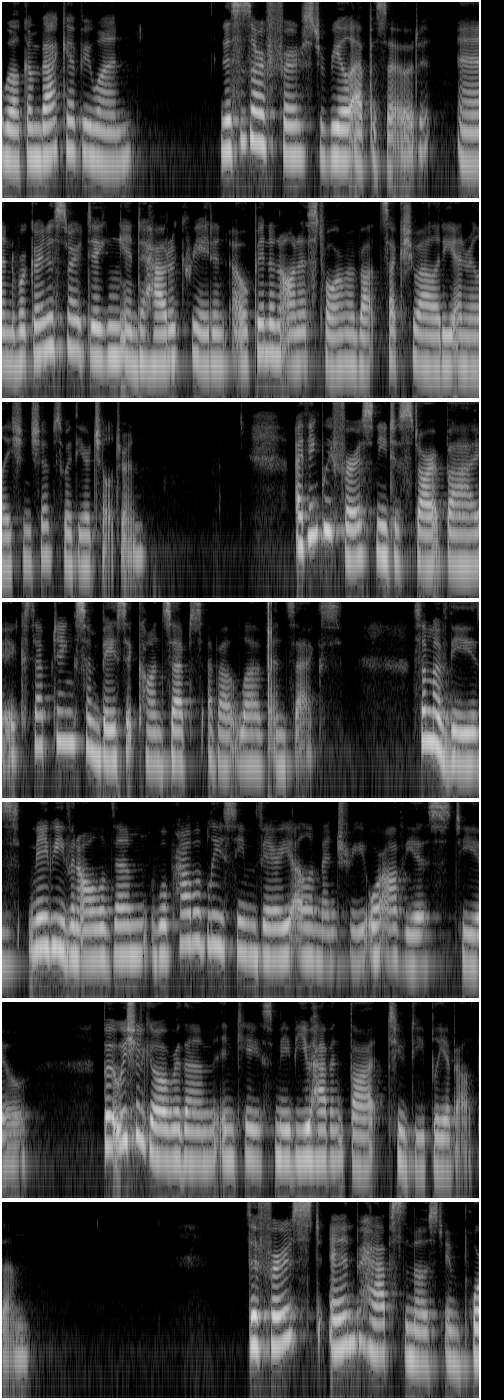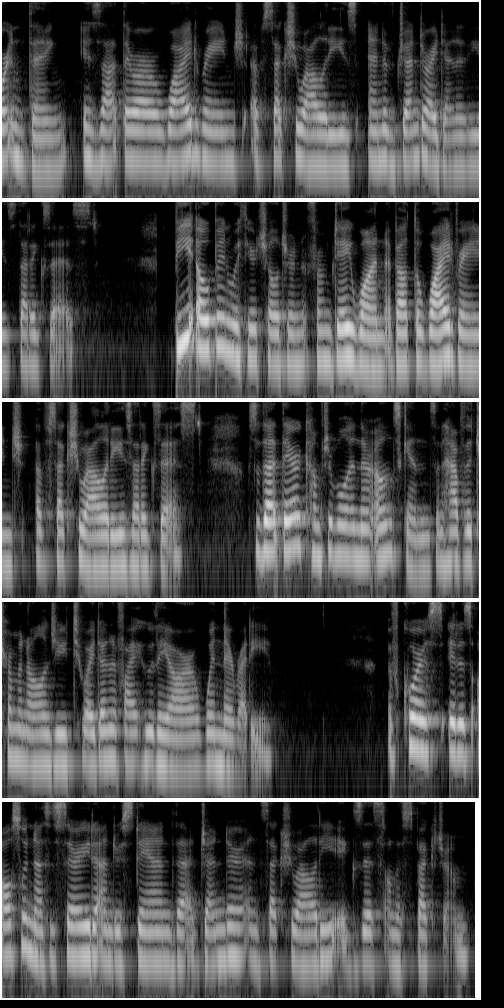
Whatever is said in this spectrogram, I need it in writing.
Welcome back, everyone. This is our first real episode, and we're going to start digging into how to create an open and honest forum about sexuality and relationships with your children. I think we first need to start by accepting some basic concepts about love and sex. Some of these, maybe even all of them, will probably seem very elementary or obvious to you, but we should go over them in case maybe you haven't thought too deeply about them. The first and perhaps the most important thing is that there are a wide range of sexualities and of gender identities that exist. Be open with your children from day one about the wide range of sexualities that exist so that they are comfortable in their own skins and have the terminology to identify who they are when they're ready. Of course, it is also necessary to understand that gender and sexuality exist on a spectrum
